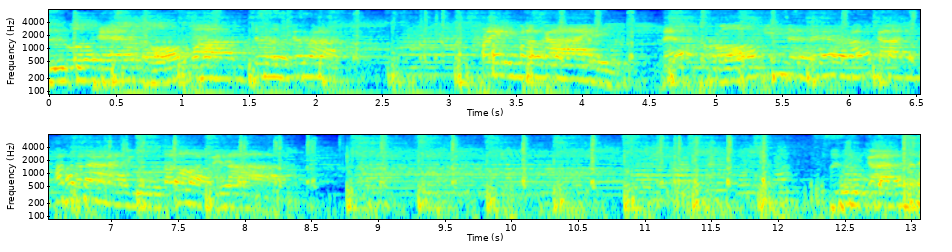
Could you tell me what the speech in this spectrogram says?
คือตัวแทนของความเจิดจรับเปล่งประกาย และพร้อมที่จะได้รับการพัฒนาอยู่ตลอดเวลา ซึ่งการแสด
